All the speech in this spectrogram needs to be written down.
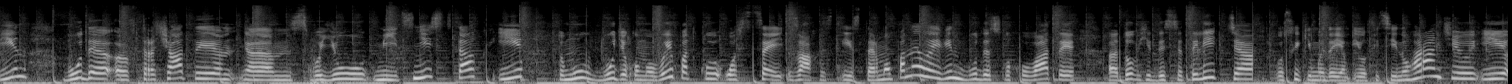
він буде е, втрачати е, свою міцність, так і тому в будь-якому випадку ось цей захист із термопанелей він буде слухувати е, довгі десятиліття, оскільки ми даємо і офіційну гарантію, і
